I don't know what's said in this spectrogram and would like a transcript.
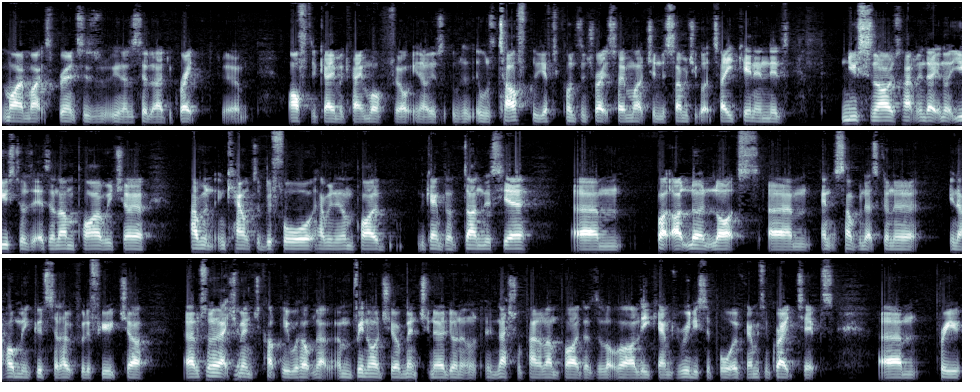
my my experiences, you know, as I said, I had a great. Um, after the game it came off, I felt you know it was, it was tough because you have to concentrate so much, and there's so much you've got to take in, and there's new scenarios happening that you're not used to as, as an umpire, which I haven't encountered before. Having an umpire the games I've done this year, um, but I learned lots, um, and it's something that's going to you know hold me in good stead hope for the future. Um, so I actually mentioned a couple of people helping out. Um, Vinod, who I mentioned earlier on, a national panel umpire, does a lot of our league games, really supportive, gave me some great tips um, pre,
